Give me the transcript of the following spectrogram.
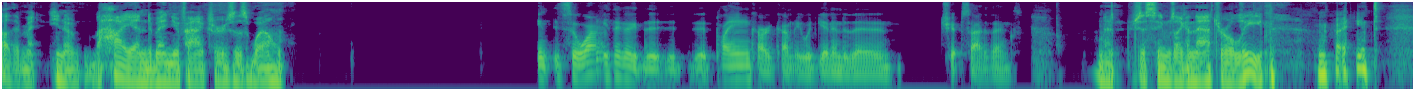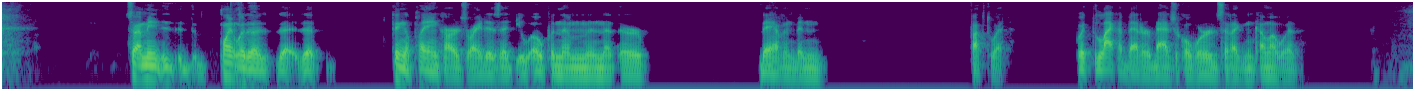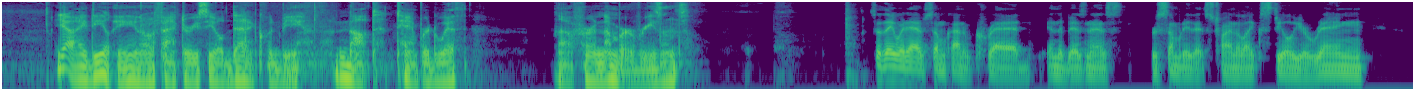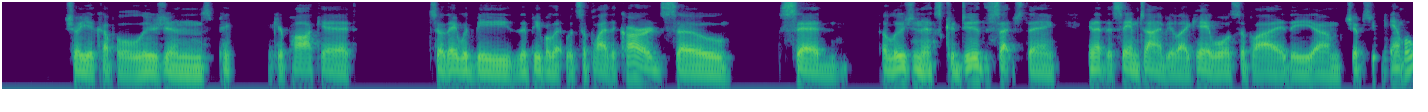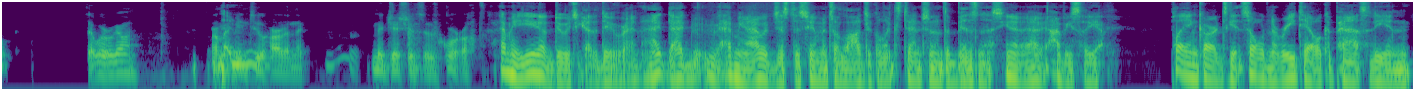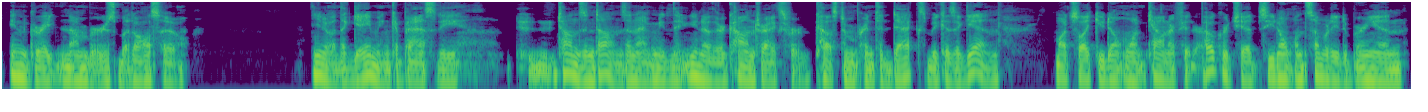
other, you know, high end manufacturers as well. So why do you think the, the playing card company would get into the chip side of things? It just seems like a natural leap, right? So I mean, the point with the, the, the thing of playing cards, right, is that you open them and that they're they haven't been fucked with, with lack of better magical words that I can come up with. Yeah, ideally, you know, a factory sealed deck would be not tampered with uh, for a number of reasons. So they would have some kind of cred in the business for somebody that's trying to like steal your ring, show you a couple illusions, pick your pocket, so they would be the people that would supply the cards. So said illusionists could do such thing, and at the same time be like, "Hey, we'll supply the um, chips you gamble." Is that where we're going? Or am I being too hard on the magicians of the world? I mean, you got to do what you got to do, right? I, I, I, mean, I would just assume it's a logical extension of the business. You know, obviously, yeah. playing cards get sold in a retail capacity and in great numbers, but also, you know, in the gaming capacity, tons and tons. And I mean, you know, there are contracts for custom printed decks because, again, much like you don't want counterfeit poker chips, you don't want somebody to bring in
